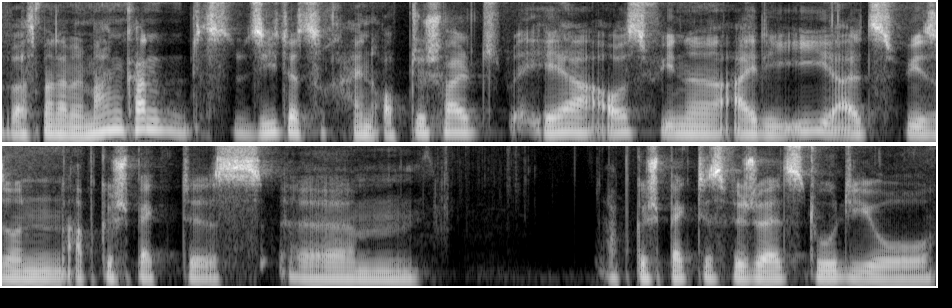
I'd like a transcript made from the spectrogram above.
was man damit machen kann. Das sieht jetzt rein optisch halt eher aus wie eine IDE als wie so ein abgespecktes, ähm, abgespecktes Visual Studio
